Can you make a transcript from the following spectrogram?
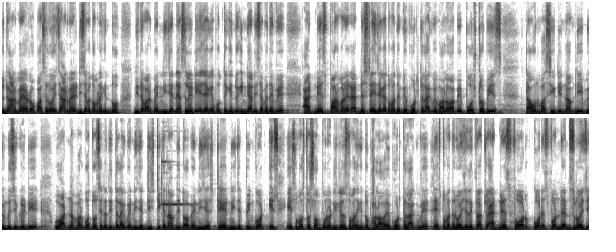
যদি আনম্যারেড হও পাশে রয়েছে আনম্যারেড হিসাবে তোমরা কিন্তু দিতে পারবে, নিজের ন্যাশনালিটি এই জায়গায় প্রত্যেকে কিন্তু ইন্ডিয়ান হিসাবে দেবে। অ্যাড্রেস পারমানেন্ট অ্যাড্রেসটা এই জায়গায় তোমাদেরকে ভরতে লাগবে ভালোভাবে পোস্ট অফিস টাউন বা সিটির নাম দিয়ে মিউনিসিপ্যালিটি ওয়ার্ড নাম্বার কত সেটা দিতে লাগবে, নিজের ডিস্ট্রিক্টের নাম দিতে হবে, নিজের স্টেট নিজের পিনকোড এই এই সমস্ত সম্পূর্ণ ডিটেলস তোমাদের কিন্তু ভালোভাবে ভরতে লাগবে। নেক্সট তোমাদের রয়েছে দেখতে পাচ্ছ অ্যাড্রেস ফর করেসপন্ডেন্স রয়েছে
